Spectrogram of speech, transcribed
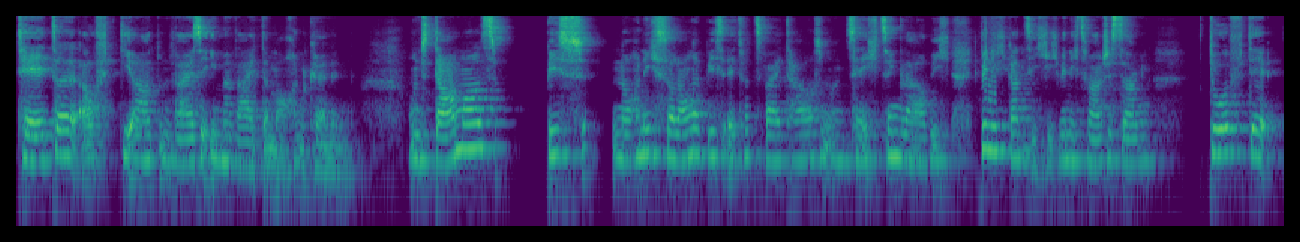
Täter auf die Art und Weise immer weitermachen können. Und damals bis noch nicht so lange, bis etwa 2016, glaube ich, ich bin nicht ganz sicher, ich will nichts Falsches sagen, durfte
